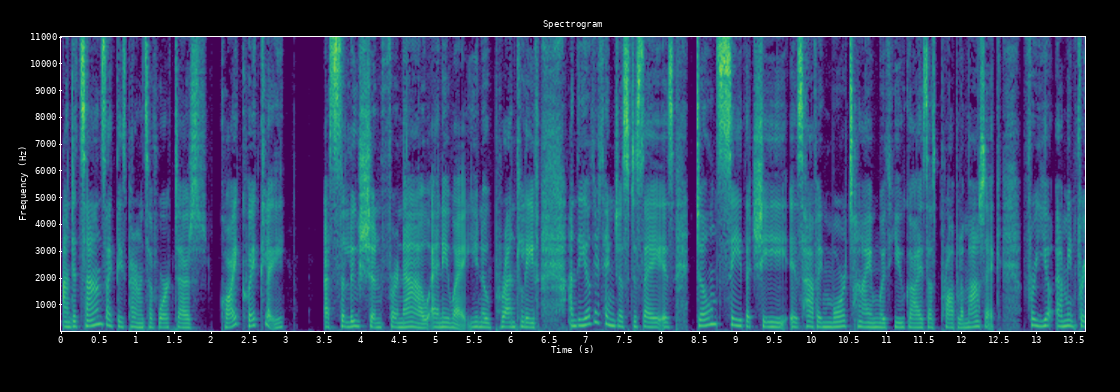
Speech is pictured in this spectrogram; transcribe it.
And it sounds like these parents have worked out quite quickly a solution for now anyway you know parental leave. And the other thing just to say is don't see that she is having more time with you guys as problematic for you i mean for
